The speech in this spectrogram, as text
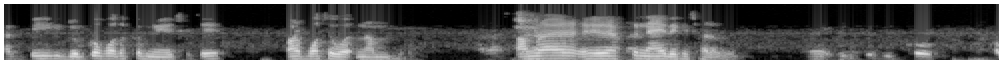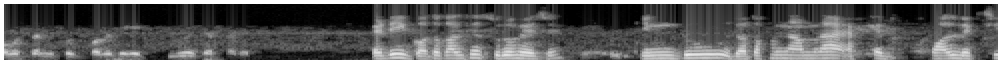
একটি যোগ্য পদক্ষেপ নিয়েছি যে আমার পথে নামবো। আমরা এর একটা ন্যায় দেখে ছাড়বো। অবস্থান কবে থেকে শুরু হয়েছে আপনাদের? এটি গতকাল থেকে শুরু হয়েছে। কিন্তু যতক্ষণ না আমরা একটা ফল দেখছি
